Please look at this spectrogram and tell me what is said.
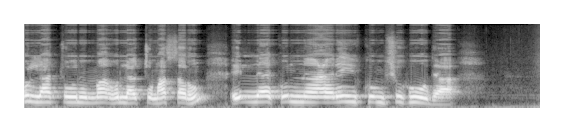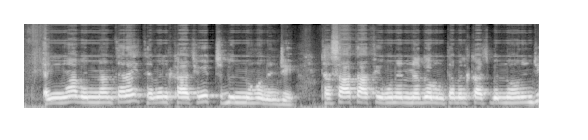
ሁላችሁንም ሁላችሁም አሰሩም ኢላ ኩና ዐለይኩም ሽሁዳ እኛ በእናንተ ላይ ተመልካቾች ብንሆን እንጂ ተሳታፊ ሆነን ነገሩን ተመልካች ብንሆን እንጂ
